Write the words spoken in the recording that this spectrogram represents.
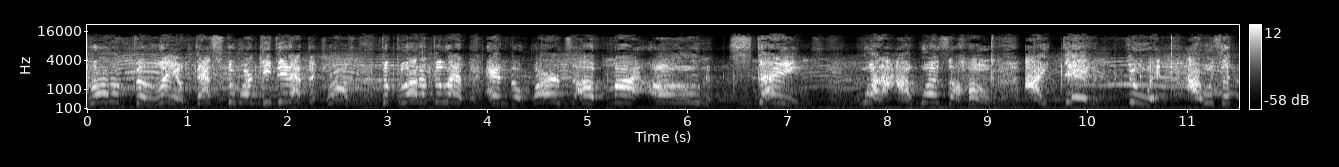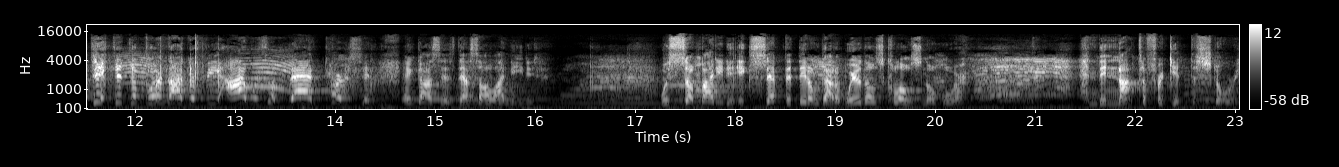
blood of the Lamb. That's the work he did at the cross. The blood of the Lamb and the words of my own stains. What I was a hoe. I did do it. I was addicted to pornography. I was a bad person. And God says, that's all I needed. Was somebody to accept that they don't got to wear those clothes no more. And then not to forget the story.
